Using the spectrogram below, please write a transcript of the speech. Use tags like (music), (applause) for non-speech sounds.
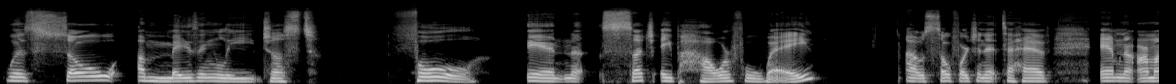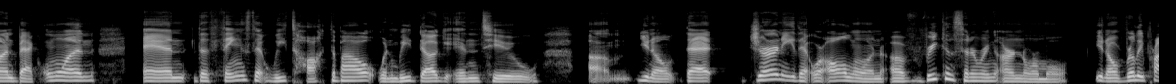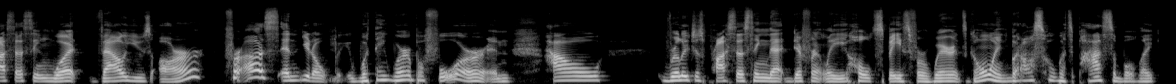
was so amazingly just full in such a powerful way I was so fortunate to have Amenah Arman back on. And the things that we talked about when we dug into, um, you know, that journey that we're all on of reconsidering our normal, you know, really processing what values are for us and, you know, what they were before and how really just processing that differently holds space for where it's going, but also what's possible. Like,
